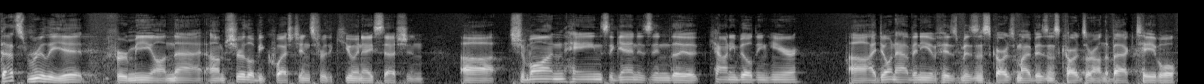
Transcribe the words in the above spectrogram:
that's really it for me on that. I'm sure there'll be questions for the Q&A session. Uh, Shavon Haynes, again, is in the county building here. Uh, I don't have any of his business cards. My business cards are on the back table.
